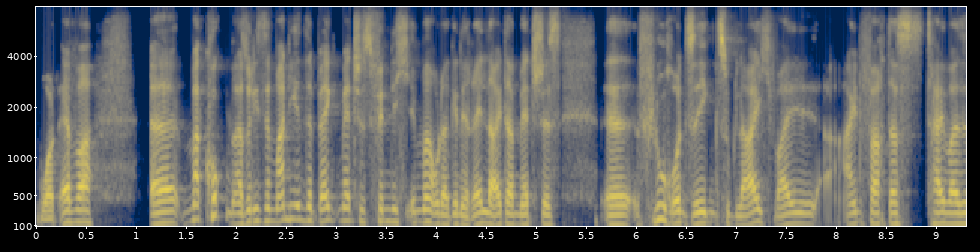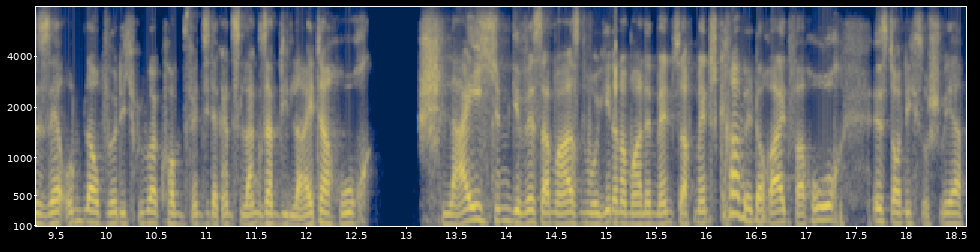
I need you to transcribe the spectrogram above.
Whatever. Äh, mal gucken. Also diese Money in the Bank Matches finde ich immer oder generell Leiter Matches äh, Fluch und Segen zugleich, weil einfach das teilweise sehr unglaubwürdig rüberkommt, wenn sie da ganz langsam die Leiter hochschleichen gewissermaßen, wo jeder normale Mensch sagt, Mensch, krabbel doch einfach hoch, ist doch nicht so schwer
